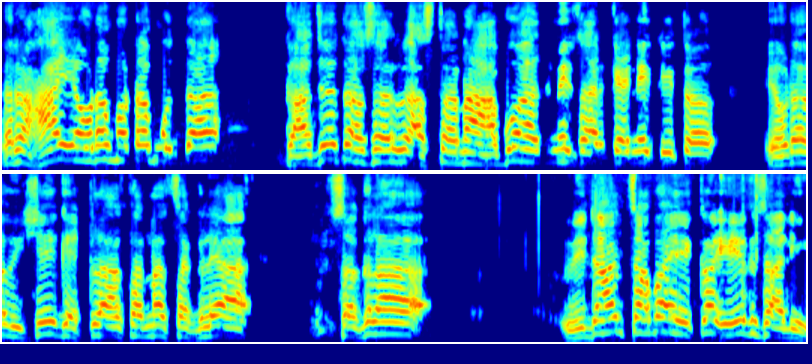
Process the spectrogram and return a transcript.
तर हा एवढा मोठा मुद्दा गाजत असताना आबू आदमी सारख्याने तिथं एवढा विषय घेतला असताना सगळ्या सगळा विधानसभा एक एक झाली.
